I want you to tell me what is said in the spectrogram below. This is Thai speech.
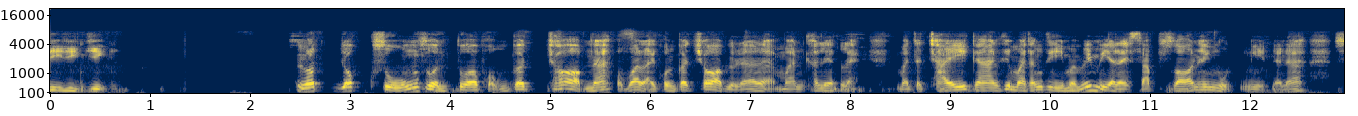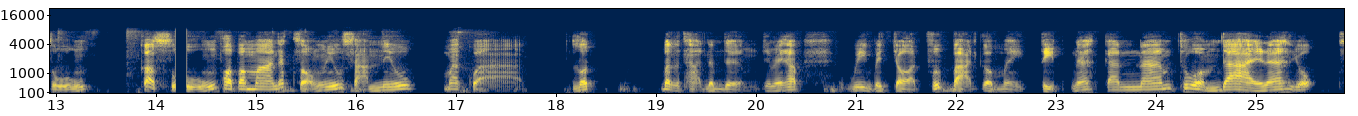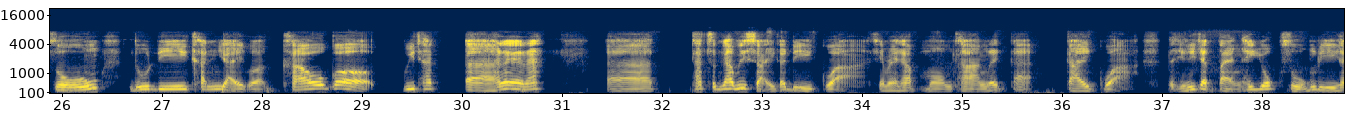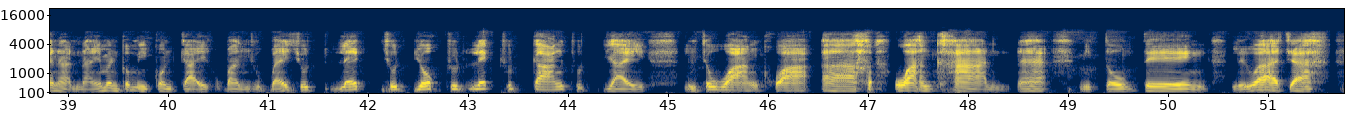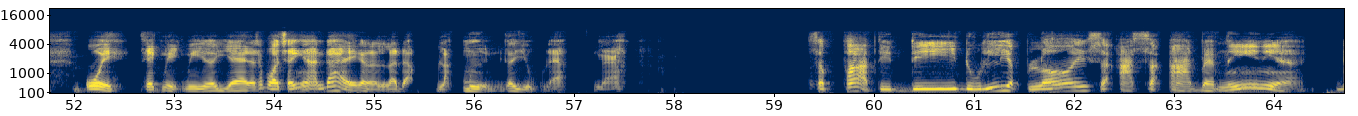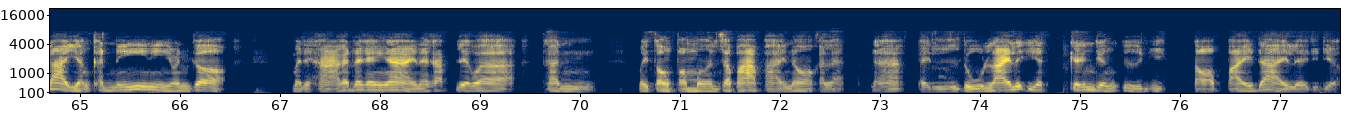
ดีจริงๆ รถยกสูงส่วนตัวผมก็ชอบนะ ผมว่าหลายคนก็ชอบอยู่แล้วแหละ มันเขาเรียกอะไรมันจะใช้งานขึ้นมาทั้งที มันไม่มีอะไรซับซ้อนให้หงุดหงิดนะนะ สูงก็สูงพอประมาณสักสองนิ้วสามนิ้วมากกว่ารถมาตรฐานเดิมๆใช่ไหมครับ วิ่งไปจอดฟุตบาทก็ไม่ติดนะกันน้ำท่วมได้นะ ยกสูง ดูดีคันใหญ่กว่าเขาก็ วิทัศน์อ่าอะไรนะอ่าทัศนวิสัยก็ดีกว่า ใช่ไหมครับ มองทางได้ก็ไกลกว่า แต่ทีนี้จะแต่งให้ยกสูงดีขนาดไหน มันก็มีกลไกของมันถูกไหมชุดเล็ก ชุดยก ชุดเล็ก ชุดกลาง ชุดใหญ่ หรือจะวางควาอ่าวางคานนะฮะมีตรงเตง หรือว่าจะโอ้ย เทคนิคมีเยอะแยะแต่ถ้าพอใช้งานได้ก็ระดับหลักหมื่นก็อยู่แล้วนะ สภาพดีๆดูเรียบร้อยสะอาดสะอาดแบบนี้เนี่ย ได้อย่างคันนี้นี่มันก็ไม่ได้หากันได้ง่าย ๆนะครับ เรียกว่าท่านไม่ต้องประเมินสภาพภายนอกกันแล้วนะฮะไปดูรายละเอียดกันอย่างอื่นอีกต่อไปได้เลยทีเดียว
